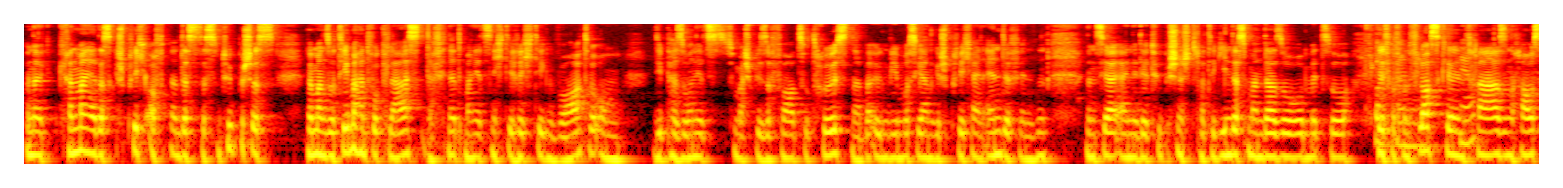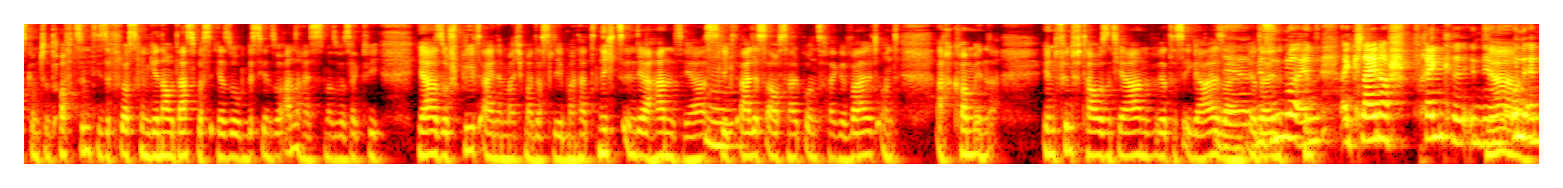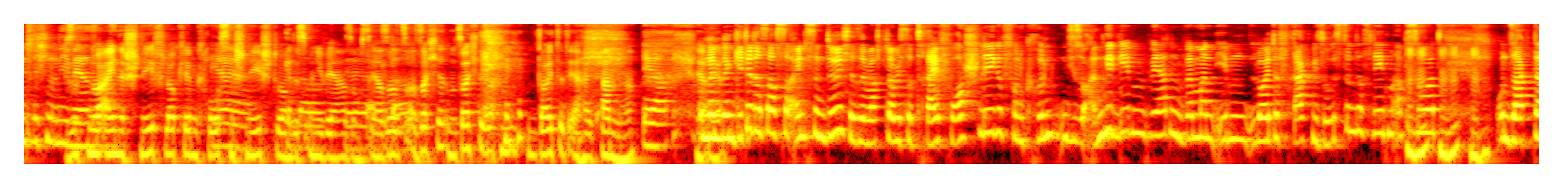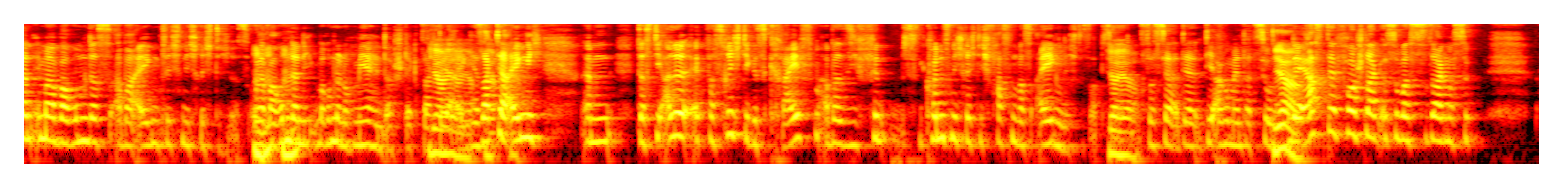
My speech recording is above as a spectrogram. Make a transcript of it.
Und dann kann man ja das Gespräch oft, das, das ist ein typisches, wenn man so ein Thema hat, wo klar ist, da findet man jetzt nicht die richtigen Worte, um die Person jetzt zum Beispiel sofort zu trösten, aber irgendwie muss ja ein Gespräch ein Ende finden. Dann ist ja eine der typischen Strategien, dass man da so mit so Floskeln, Hilfe von Floskeln, ja. Phrasen rauskommt und oft sind diese Floskeln genau das, was er so ein bisschen so anheißt. Man so sagt wie, ja, so spielt einem manchmal das Leben, man hat nichts in der Hand, ja, es mhm. liegt alles außerhalb unserer Gewalt und ach komm, in in 5000 Jahren wird es egal sein. Ja, wir sind nur ein, ein kleiner Sprenkel in dem ja, unendlichen Universum. nur eine Schneeflocke im großen ja, Schneesturm genau, des Universums. Ja, so, genau. solche, um solche Sachen deutet er halt an. Ne? Ja, und dann, dann geht er das auch so einzeln durch. Also er macht, glaube ich, so drei Vorschläge von Gründen, die so angegeben werden, wenn man eben Leute fragt, wieso ist denn das Leben absurd? Mhm, mhm, mhm. und sagt dann immer, warum das aber eigentlich nicht richtig ist. Oder mhm, warum, da nicht, warum da noch mehr hintersteckt, sagt er eigentlich. Er sagt ja, eigentlich, ähm, dass die alle etwas Richtiges greifen, aber sie finden, sie können es nicht richtig fassen, was eigentlich das Absurde ja, ja. ist. Das ist ja der, die Argumentation. Ja. Und der erste Vorschlag ist sowas zu sagen, was du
